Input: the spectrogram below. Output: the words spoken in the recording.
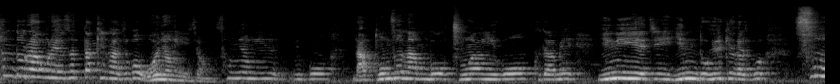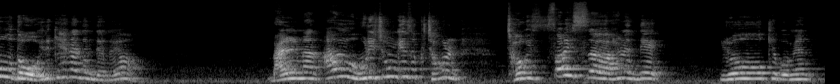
천도라고 해서 딱 해가지고 원형이죠. 성령이고 나 동서남북 중앙이고 그 다음에 인위예지 인도 이렇게 해가지고 수도 이렇게 해놨는데도요. 말만 아유 우리 종교에서 저걸 저기 써 있어요 하는데 이렇게 보면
